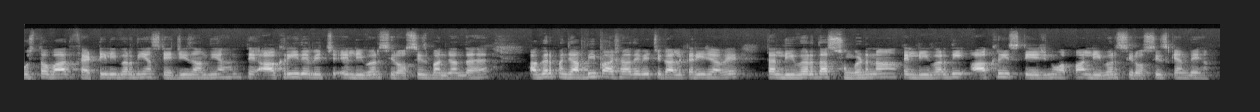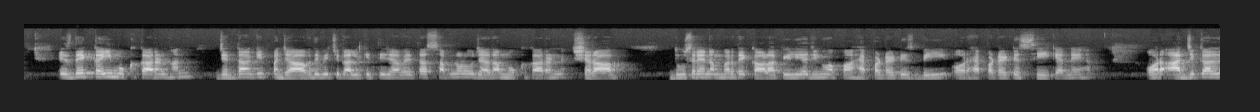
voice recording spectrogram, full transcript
ਉਸ ਤੋਂ ਬਾਅਦ ਫੈਟੀ ਲੀਵਰ ਦੀਆਂ ਸਟੇਜਿਸ ਆਉਂਦੀਆਂ ਹਨ ਤੇ ਆਖਰੀ ਦੇ ਵਿੱਚ ਇਹ ਲੀਵਰ ਸਿਰੋਸਿਸ ਬਣ ਜਾਂਦਾ ਹੈ। ਅਗਰ ਪੰਜਾਬੀ ਭਾਸ਼ਾ ਦੇ ਵਿੱਚ ਗੱਲ ਕਰੀ ਜਾਵੇ ਤਾਂ ਲੀਵਰ ਦਾ ਸੁੰਗੜਨਾ ਤੇ ਲੀਵਰ ਦੀ ਆਖਰੀ ਸਟੇਜ ਨੂੰ ਆਪਾਂ ਲੀਵਰ ਸਿਰੋਸਿਸ ਕਹਿੰਦੇ ਹਾਂ। ਇਸ ਦੇ ਕਈ ਮੁੱਖ ਕਾਰਨ ਹਨ। ਜਿੱਦਾਂ ਕਿ ਪੰਜਾਬ ਦੇ ਵਿੱਚ ਗੱਲ ਕੀਤੀ ਜਾਵੇ ਤਾਂ ਸਭ ਨਾਲੋਂ ਜ਼ਿਆਦਾ ਮੁੱਖ ਕਾਰਨ ਸ਼ਰਾਬ ਦੂਸਰੇ ਨੰਬਰ ਤੇ ਕਾਲਾ ਪੀਲੀਆ, ਜਿਹਨੂੰ ਆਪਾਂ ਹੈਪਾਟਾਈਟਿਸ ਬੀ ਔਰ ਹੈਪਾਟਾਈਟਿਸ ਸੀ ਕਹਿੰਦੇ ਹਾਂ। ਔਰ ਅੱਜ ਕੱਲ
